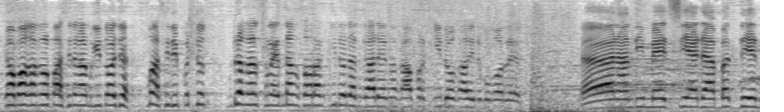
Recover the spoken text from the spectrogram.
gak bakal ngelepasin dengan begitu aja. Masih dipecut dengan selendang seorang Kido dan gak ada yang nge-cover Kido kali ini Bung Oren. Dan nanti matchnya dapetin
